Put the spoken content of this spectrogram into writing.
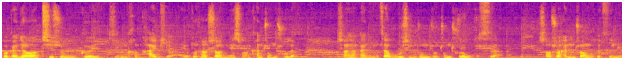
我感觉七十五个已经很 happy 了。有多少少年喜欢看中出的？想想看，你们在无形中就中出了五次啊！少说还能赚五个子女。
